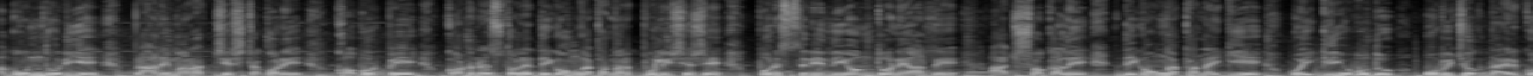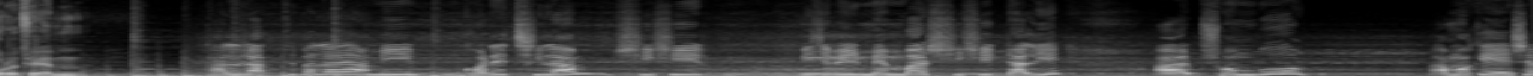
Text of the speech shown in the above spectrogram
আগুন ধরিয়ে প্রাণে মারার চেষ্টা করে। খবর পেয়ে ঘটনাস্থলে দেগঙ্গা থানার পুলিশ এসে পরিস্থিতি নিয়ন্ত্রণে আনে। আজ সকালে দেগঙ্গা থানায় গিয়ে ওই গৃহবধূ অভিযোগ দায়ের করেছেন। কাল রাত্রিবেলায় আমি ঘরে ছিলাম, শিশির বিজেপির মেম্বার শিশির ডালি আর শম্ভু আমাকে এসে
